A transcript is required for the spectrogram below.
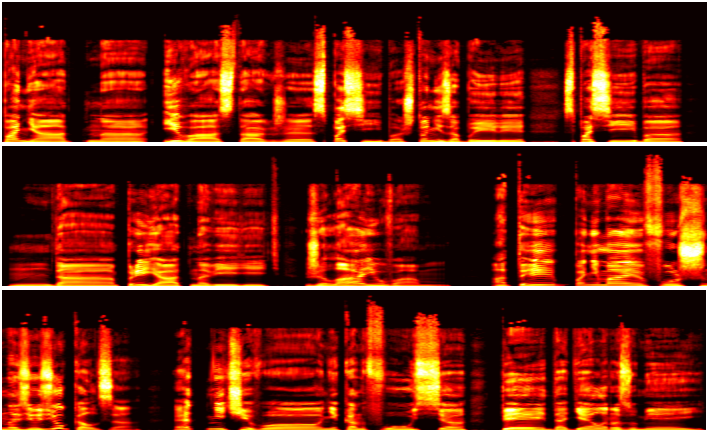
«Понятно. И вас также. Спасибо, что не забыли. Спасибо. Да, приятно видеть. Желаю вам. А ты, понимаешь, уж назюзюкался? Это ничего, не конфузься. Пей да дел разумей.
